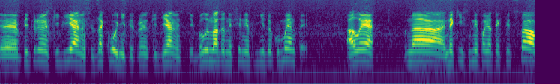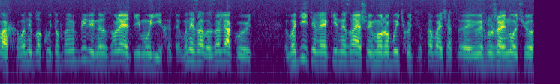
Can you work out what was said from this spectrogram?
е, підприємницькій діяльності, законній підприємницькій діяльності. Були надані всі необхідні документи, але на, на якихось непонятних підставах вони блокують автомобіль і не дозволяють йому їхати. Вони за- залякують водителя, який не знає, що йому робити, хоч вставай зараз і вигружай ночі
